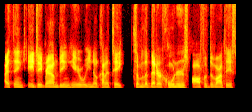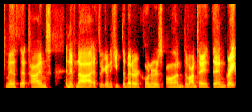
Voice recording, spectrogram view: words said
I think AJ Brown being here will, you know, kind of take some of the better corners off of DeVonta Smith at times. And if not, if they're going to keep the better corners on DeVonta, then great.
